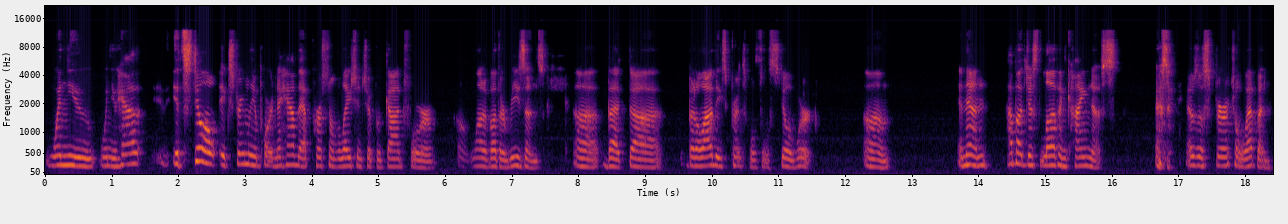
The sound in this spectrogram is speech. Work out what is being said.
when you when you have it's still extremely important to have that personal relationship with god for a lot of other reasons uh, but uh, but a lot of these principles will still work um, and then how about just love and kindness as, as a spiritual weapon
